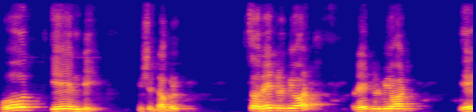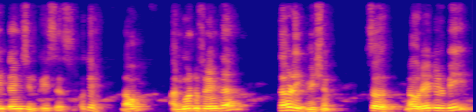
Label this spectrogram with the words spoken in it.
both A and B, we should double. So rate will be what? Rate will be what? A times increases. Okay. Now I'm going to frame the third equation. So now rate will be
